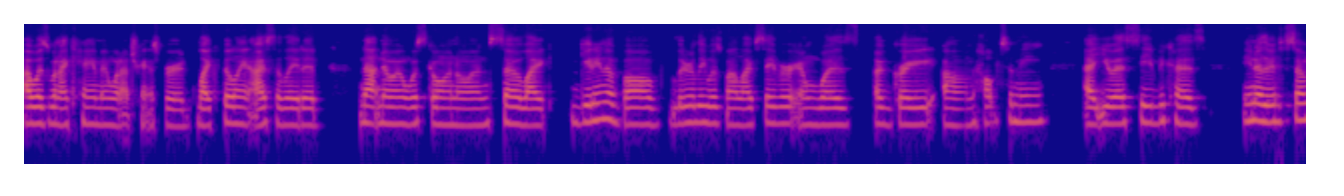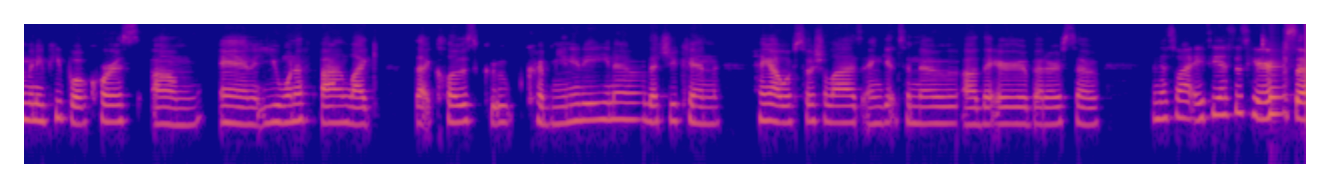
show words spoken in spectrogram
I was when I came in when I transferred, like feeling isolated, not knowing what's going on. So like getting involved literally was my lifesaver and was a great um, help to me at USC because you know there's so many people, of course, um, and you want to find like that close group community, you know, that you can hang out with, socialize, and get to know uh, the area better. So and that's why ATS is here. So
